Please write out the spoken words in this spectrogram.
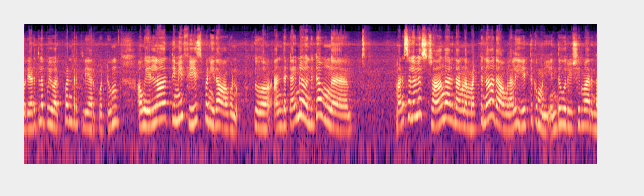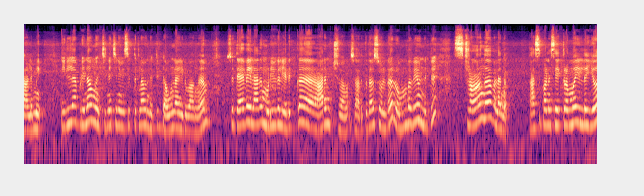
ஒரு இடத்துல போய் ஒர்க் பண்ணுறதுலையா இருக்கட்டும் அவங்க எல்லாத்தையுமே ஃபேஸ் பண்ணி தான் ஆகணும். ஸோ அந்த டைமில் வந்துட்டு அவங்க மனசளவில் ஸ்ட்ராங்காக இருந்தாங்கன்னா மட்டும்தான் அதை அவங்களால ஏற்றுக்க முடியும். எந்த ஒரு விஷயமா இருந்தாலுமே. இல்லை அப்படின்னா அவங்க சின்ன சின்ன விஷயத்துக்குலாம் வந்துட்டு டவுன் ஆகிடுவாங்க ஸோ தேவையில்லாத முடிவுகள் எடுக்க ஆரம்பிச்சிருவாங்க. ஸோ அதுக்கு தான் சொல்கிறேன் ரொம்பவே வந்துட்டு ஸ்ட்ராங்காக வளங்க காசு பணம் சேர்க்குறோமோ இல்லையோ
